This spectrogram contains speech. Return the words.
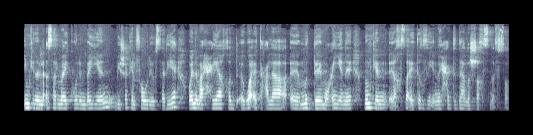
يمكن الأثر ما يكون مبين بشكل فوري وسريع وإنما رح ياخذ وقت على مدة معينة ممكن أخصائي التغذية إنه يحددها للشخص نفسه.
